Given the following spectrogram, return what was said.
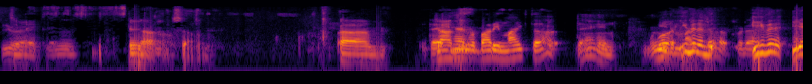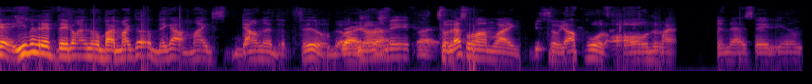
You're right. you know, so. Um, They John, had nobody mic'd up. Dang. We Well, even if- up for that. even yeah, even if they don't have nobody mic'd up, they got mics down at the field, though. Right, you know what I mean? right. So that's why I'm like, so y'all pulled all the mics in that stadium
